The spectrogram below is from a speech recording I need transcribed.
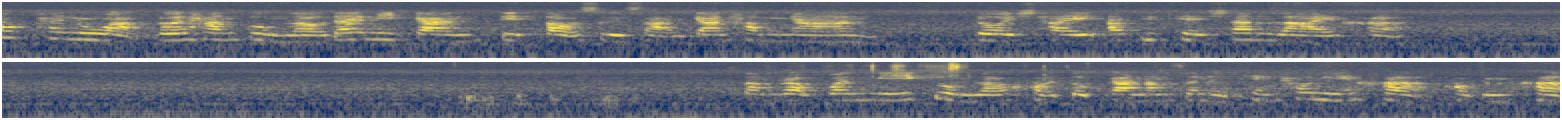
าคผนวก โดยทางกลุ่มเราได้มีการติดต่อสื่อสารการทำงาน โดยใช้แอปพลิเคชัน Line ค่ะสำหรับวันนี้กลุ่มเราขอจบการนำเสนอเพียงเท่านี้ค่ะ ขอบคุณค่ะ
